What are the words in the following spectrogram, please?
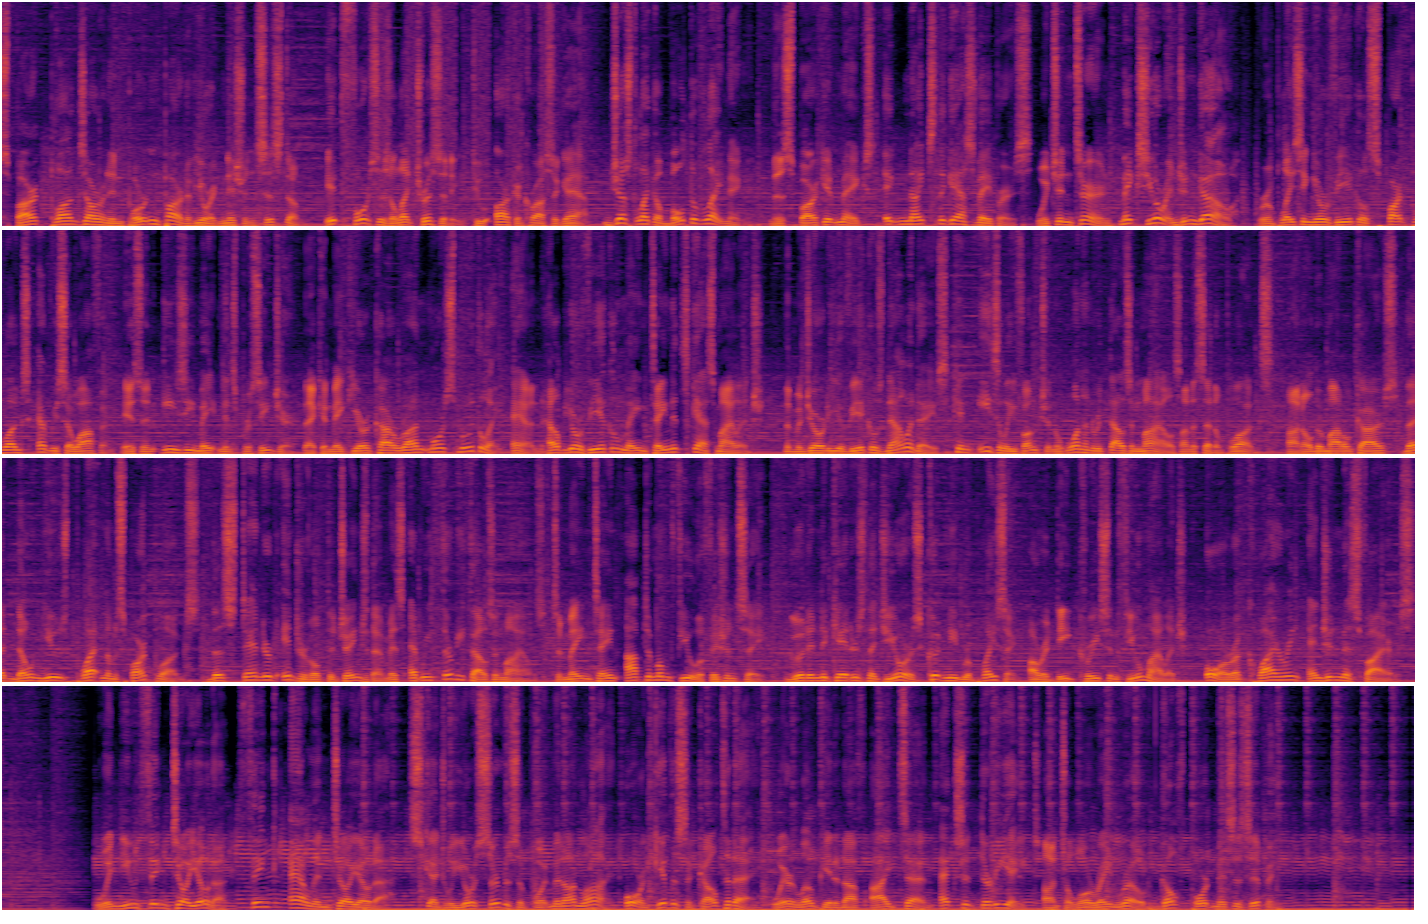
Spark plugs are an important part of your ignition system. It forces electricity to arc across a gap, just like a bolt of lightning. The spark it makes ignites the gas vapors, which in turn makes your engine go. Replacing your vehicle's spark plugs every so often is an easy maintenance procedure that can make your car run more smoothly and help your vehicle maintain its gas mileage. The majority of vehicles nowadays can easily function 100,000 miles on a set of plugs. On older model cars that don't use platinum spark plugs, the standard interval to change them is every 30,000 miles to maintain optimum fuel efficiency. Good indicators that yours could need replacing are a decrease in fuel mileage or acquiring engine misfires. When you think Toyota, think Allen Toyota. Schedule your service appointment online or give us a call today. We're located off I 10, exit 38 onto Lorraine Road, Gulfport, Mississippi.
